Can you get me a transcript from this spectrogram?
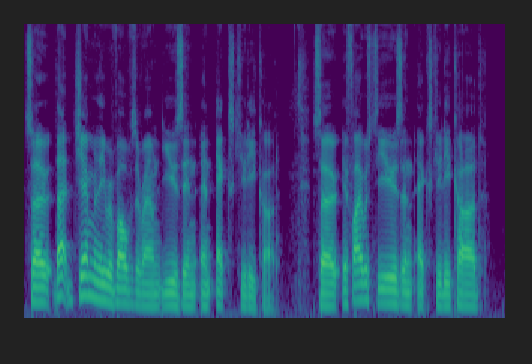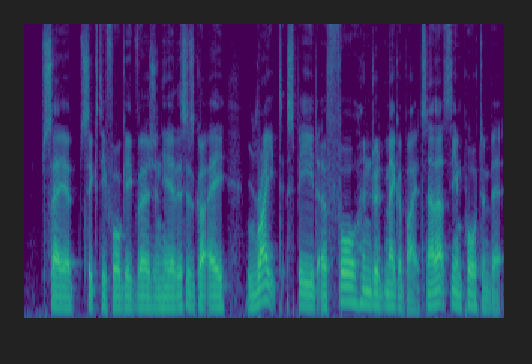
So that generally revolves around using an XQD card. So if I was to use an XQD card, say a 64 gig version here, this has got a write speed of 400 megabytes. Now that's the important bit.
